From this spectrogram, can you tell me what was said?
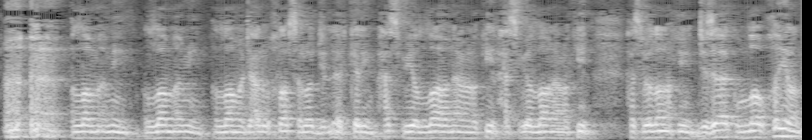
اللهم أمين اللهم أمين اللهم اجعله إخلاصا لوجه الله الكريم. حسبي الله ونعم الوكيل حسبي الله ونعم الوكيل حسبي الله ونعم الوكيل. جزاكم الله خيرا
